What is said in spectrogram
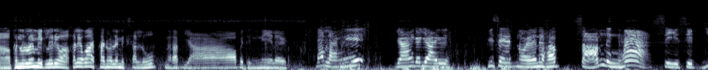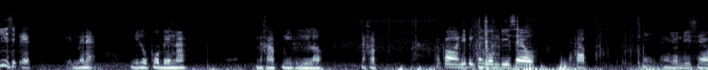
าวพาโนรามิกเลยดีกว่าเขาเรียกว่าพาโนรามิกซันลูปนะครับ ยาวไปถึงนี่เลย ด้านหลังนี้ยางจะใหญ่พิเศษหน่อยเลยนะครับสามหนึ่งห้าสี่สิบยี่สิบเอ็ดเห็นไหมเนี่ยมีโลโก้เบนซ์นะ นะครับ นี่คือเรานะครับ แล้วก็อันนี้เป็นเครื่องยนต์ดีเซลนะครับนี่เครื่องยนต์ดีเซล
